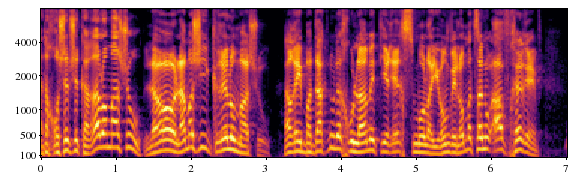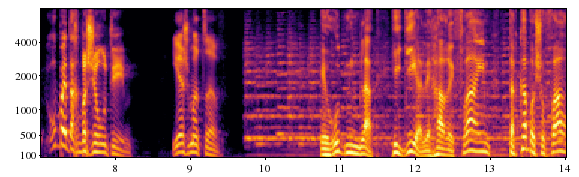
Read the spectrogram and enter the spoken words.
אתה חושב שקרה לו משהו? לא, למה שיקרה לו משהו? הרי בדקנו לכולם את ירך שמאל היום ולא מצאנו אף חרב. הוא בטח בשירותים. יש מצב. אהוד נמלט, הגיע להר אפרים, תקע בשופר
